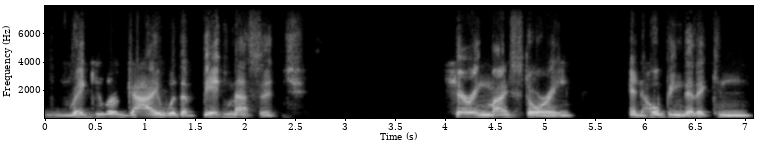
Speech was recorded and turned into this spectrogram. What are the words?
regular guy with a big message, sharing my story and hoping that it can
